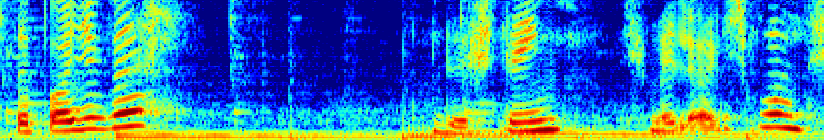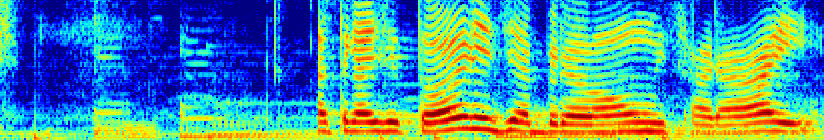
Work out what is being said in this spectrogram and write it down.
você pode ver. Deus tem os melhores planos. A trajetória de Abraão e Sarai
